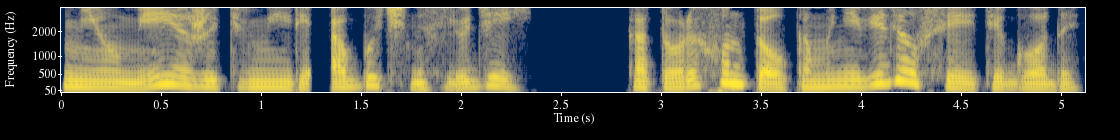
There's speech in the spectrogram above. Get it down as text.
не умея жить в мире обычных людей, которых он толком и не видел все эти годы,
